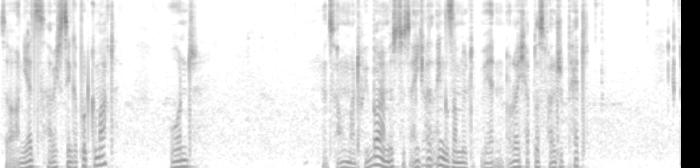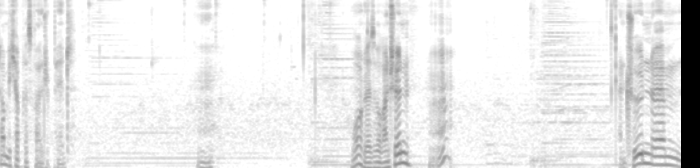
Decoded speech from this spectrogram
So, und jetzt habe ich das Ding kaputt gemacht. Und jetzt fahren wir mal drüber. Dann müsste jetzt eigentlich alles eingesammelt werden. Oder ich habe das falsche Pad. Ich glaube, ich habe das falsche Pad. Hm. Oh, der ist aber ganz schön. Ja? Ganz schön, ähm...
